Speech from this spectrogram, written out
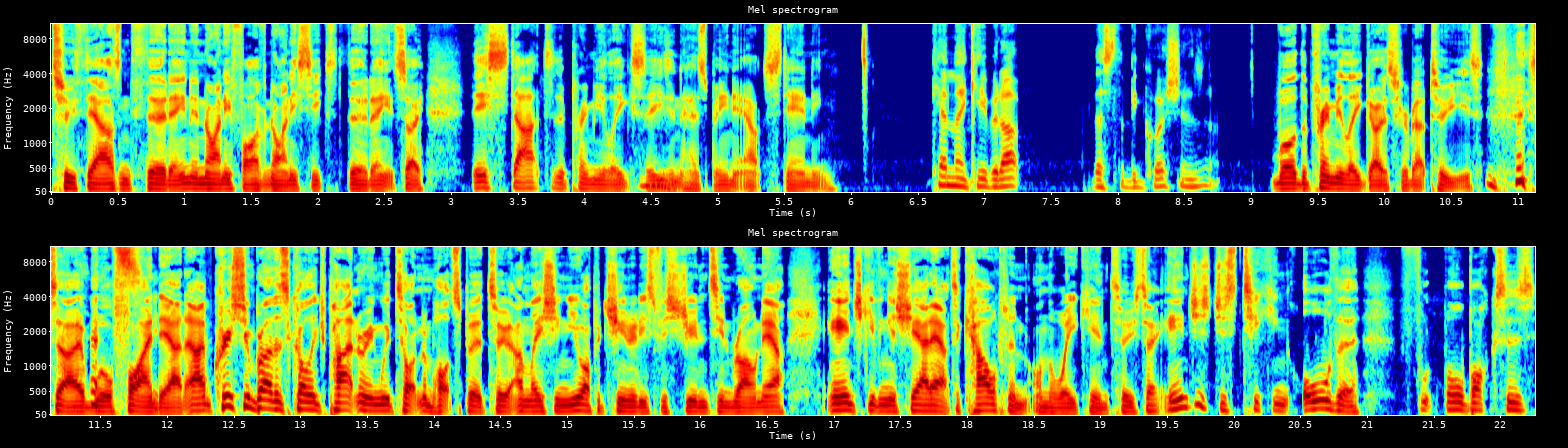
2013, and 95 96 13. So their start to the Premier League season has been outstanding. Can they keep it up? That's the big question, isn't it? Well, the Premier League goes for about two years. So we'll find out. Um, Christian Brothers College partnering with Tottenham Hotspur to unleashing new opportunities for students enroll now. Ange giving a shout out to Carlton on the weekend too. So Ange is just ticking all the football boxes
